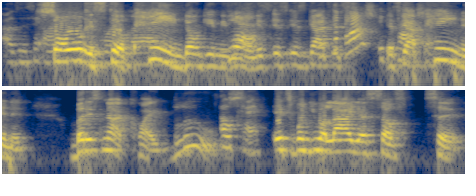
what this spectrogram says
I was gonna say. Soul R&B is still pain. Don't get me wrong. It's it's, it's got It's, it's, the passion. It's, it's the got pain in it, but it's not quite blues. Okay. It's when you allow yourself to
